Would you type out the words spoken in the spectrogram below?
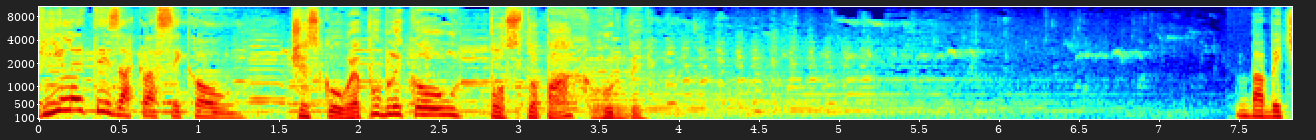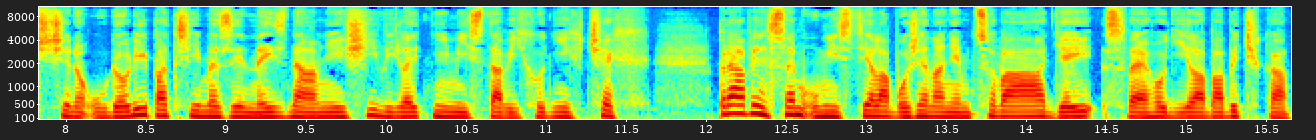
Výlety za klasikou. Českou republikou po stopách hudby. Babiččino údolí patří mezi nejznámější výletní místa východních Čech. Právě sem umístila Božena Němcová děj svého díla Babička.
